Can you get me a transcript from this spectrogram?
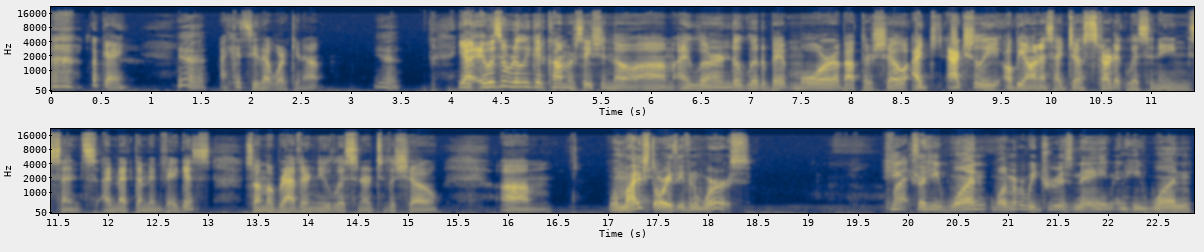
Okay. yeah I could see that working out. yeah Yeah, it was a really good conversation, though. Um, I learned a little bit more about their show. I actually, I'll be honest, I just started listening since I met them in Vegas, so I'm a rather new listener to the show. Um, well my story is even worse he What? so he won well remember we drew his name and he won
